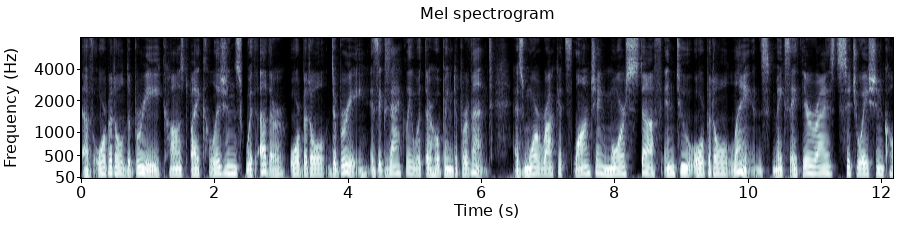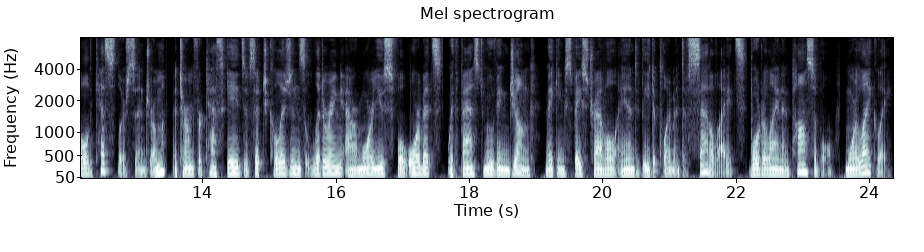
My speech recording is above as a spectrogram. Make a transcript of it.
of orbital debris caused by collisions with other orbital debris is exactly what they're hoping to prevent, as more rockets launching more stuff into orbital lanes makes a theorized situation called Kessler syndrome, a term for cascades of such collisions littering our more useful orbits with fast moving junk, making space travel and the deployment of satellites borderline impossible, more likely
